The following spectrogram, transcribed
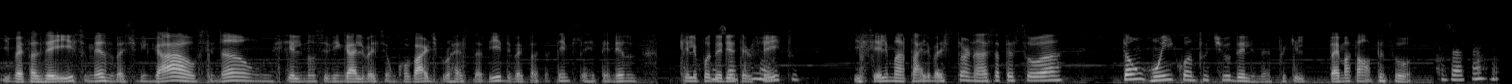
e vai fazer isso mesmo, vai se vingar, ou se não, se ele não se vingar, ele vai ser um covarde pro resto da vida e vai passar sempre se arrependendo do que ele poderia Exatamente. ter feito. E se ele matar, ele vai se tornar essa pessoa tão ruim quanto o tio dele, né? Porque ele vai matar uma pessoa. Exatamente.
